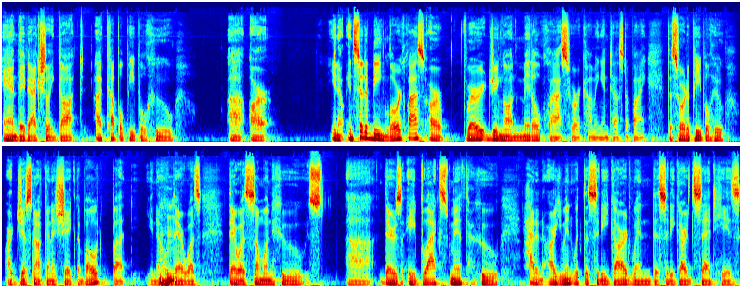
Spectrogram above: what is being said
And they've actually got a couple people who uh, are, you know, instead of being lower class, are verging on middle class who are coming and testifying. The sort of people who are just not going to shake the boat. But you know, there was there was someone who. Uh, there's a blacksmith who had an argument with the city guard when the city guard said his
